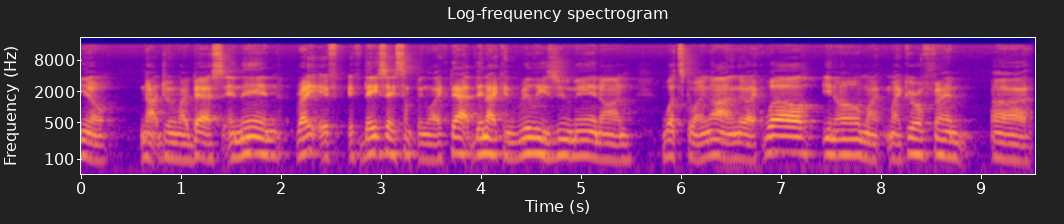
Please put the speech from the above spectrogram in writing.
you know, not doing my best. And then, right, if, if they say something like that, then I can really zoom in on what's going on. And they're like, well, you know, my, my girlfriend, uh,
